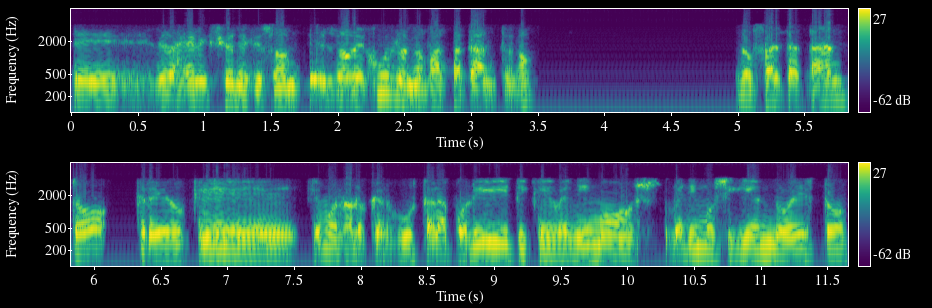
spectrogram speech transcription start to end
eh, de las elecciones que son el 2 de julio, no falta tanto, ¿no? No falta tanto, creo que, que bueno, los que nos gusta la política y venimos, venimos siguiendo esto,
